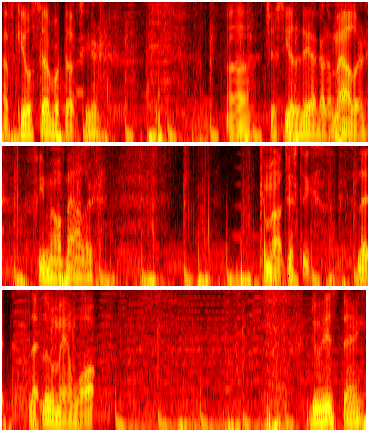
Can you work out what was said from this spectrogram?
I've killed several ducks here. Uh, just the other day, I got a mallard, female mallard. Come out just to let let little man walk, do his thing.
